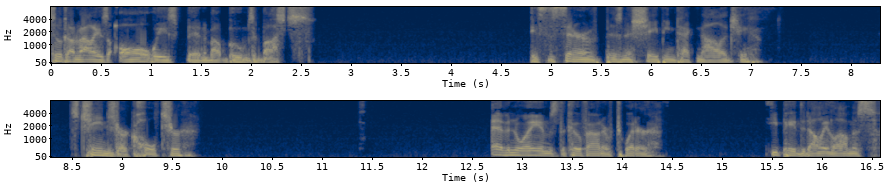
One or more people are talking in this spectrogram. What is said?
Silicon Valley has always been about booms and busts. It's the center of business shaping technology. It's changed our culture. Evan Williams, the co founder of Twitter, he paid the Dalai Lama's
